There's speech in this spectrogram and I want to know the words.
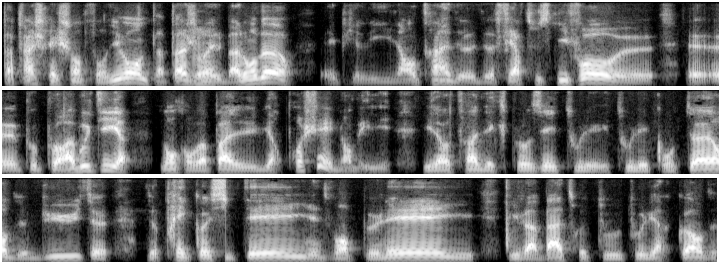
papa, je serai champion du monde, papa, j'aurai mm. le ballon d'or. Et puis, il est en train de, de faire tout ce qu'il faut euh, euh, pour, pour, aboutir. Donc, on va pas lui reprocher. Non, mais il, il est en train d'exploser tous les, tous les compteurs de buts, de précocité. Il est devant Pelé. Il, il va battre tous les records de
